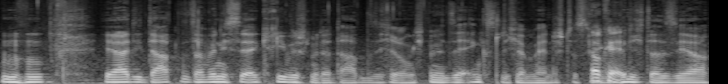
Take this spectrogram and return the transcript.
Mhm. ja, die Daten, da bin ich sehr akribisch mit der Datensicherung. Ich bin ein sehr ängstlicher Mensch, deswegen okay. bin ich da sehr.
